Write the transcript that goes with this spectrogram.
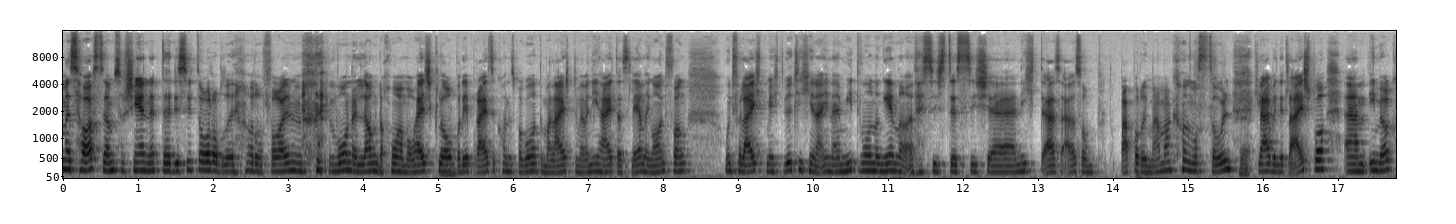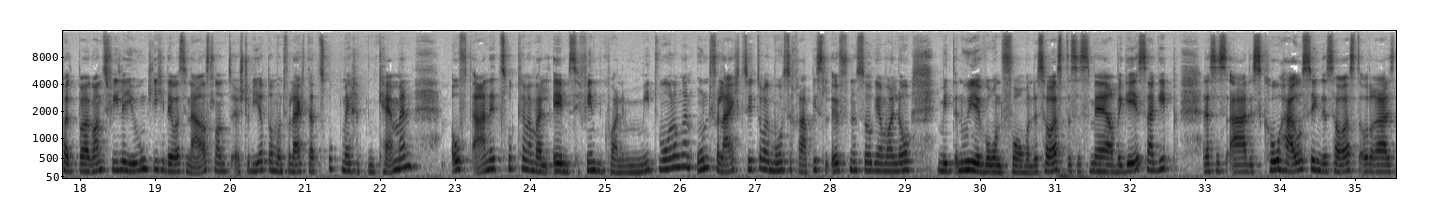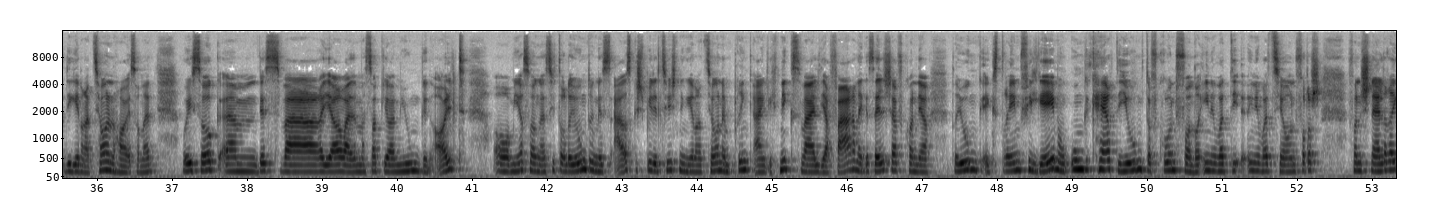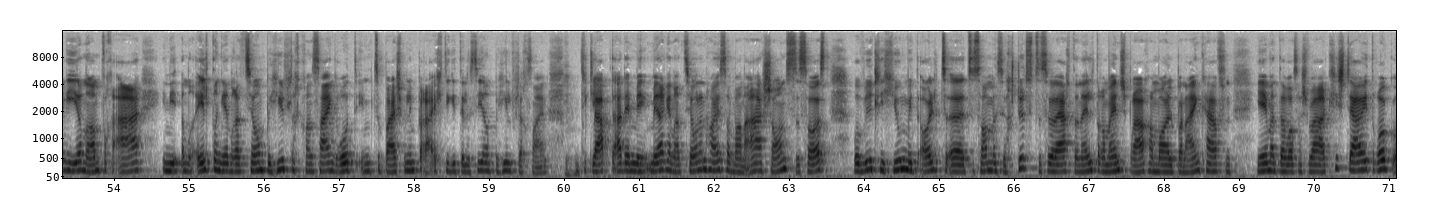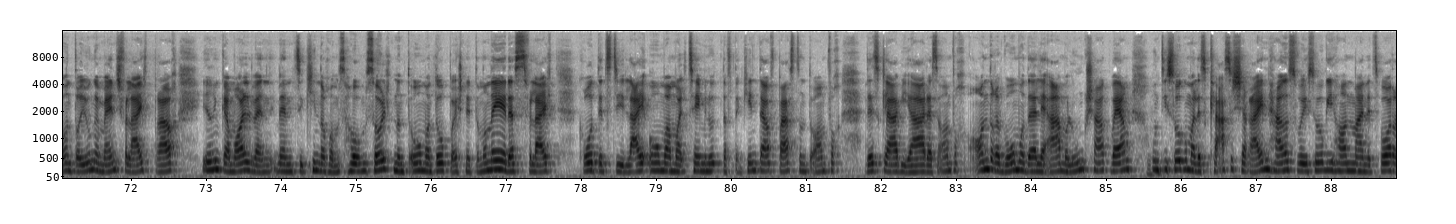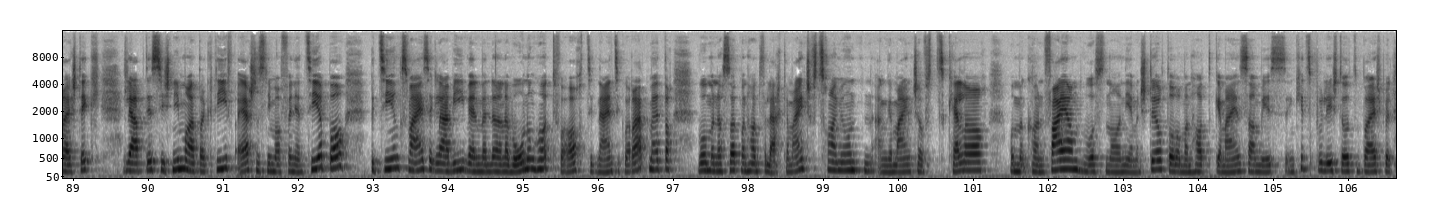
es heißt ja so schön, nicht, die Südtiroler oder, oder vor allem wohnen lang daheim. Aber ist klar, mhm. bei den Preisen kann ich es mir gar nicht mal leisten. Wenn ich heute als Lehrling anfange und vielleicht möchte wirklich in, in eine Mietwohnung gehen, das ist, das ist äh, nicht, also außer Papa oder Mama kann was zahlen, ja. glaube ich, nicht leistbar. Ähm, ich merke halt bei ganz vielen Jugendlichen, die was im Ausland äh, studiert haben und vielleicht auch zurück möchten kommen, oft auch nicht zurückkommen, weil eben sie finden keine Mietwohnungen und vielleicht Südtirol muss sich auch ein bisschen öffnen, sage ich mal noch, mit neuen Wohnformen. Das heißt, dass es mehr WGs auch gibt, dass es auch das Co-Housing, das heißt, oder auch die Generationenhäuser, nicht? wo ich sage, ähm, das war ja, weil man sagt ja im Jung gegen Alt, aber wir sagen, ein Südtiroler Jugendring, das Ausgespielte zwischen den Generationen bringt eigentlich nichts, weil die erfahrene Gesellschaft kann ja der Jugend extrem viel geben und umgekehrt die Jugend aufgrund von der Innovation, von, der, von schnell reagieren, einfach auch in der älteren Generation behilflich kann sein, gerade im, zum Beispiel im Bereich Digitalisierung behilflich sein. Mhm. Und ich glaube, auch die Mehrgenerationenhäuser waren auch eine Chance, das heißt, wo wirklich jung mit alt äh, zusammen sich stützt, dass vielleicht ein älterer Mensch braucht einmal beim Einkaufen jemand, der was eine schwere Kiste trug und der junge Mensch vielleicht braucht irgendwann mal, wenn, wenn sie Kinder haben sollten und Oma und Opa ist nicht in der Nähe, dass vielleicht gerade jetzt die Leihoma mal zehn Minuten auf dein Kind aufpasst und einfach, das glaube ich auch, dass einfach andere Wohnmodelle auch mal umgeschaut werden. Und ich sage mal, das klassische Reihenhaus, wo ich sage, ich habe meine zwei, drei Stück, ich glaube, das ist nicht mehr attraktiv, erstens nicht mehr finanzierbar, beziehungsweise glaube ich, wenn man dann eine Wohnung hat von 80, 90 Quadratmeter, wo man noch sagt, man hat vielleicht Gemeinschaftsräume unten, einen Gemeinschaftskeller, wo man kann feiern, wo es noch niemand stört, oder man hat gemeinsam, wie es in Kitzbühel ist, zum Beispiel,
